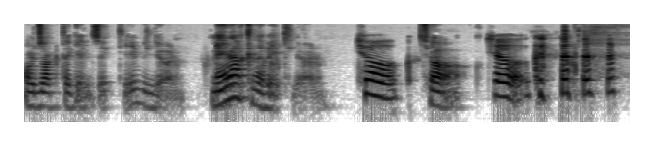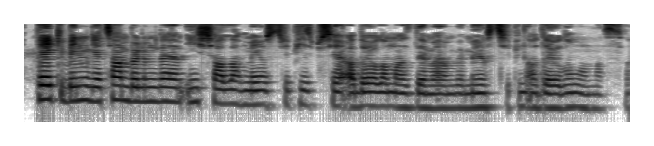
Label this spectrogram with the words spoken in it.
Ocak'ta gelecek diye biliyorum. Merakla bekliyorum. Çok. Çok. Çok. Peki benim geçen bölümde inşallah Meryl Streep hiçbir şeye aday olamaz demem ve Meryl Streep'in aday olamaması.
